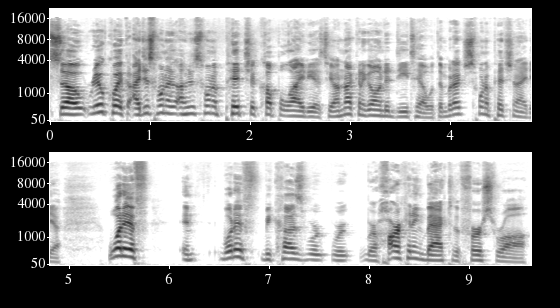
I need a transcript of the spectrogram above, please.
so real quick, I just want to I just want to pitch a couple ideas here. I'm not going to go into detail with them, but I just want to pitch an idea. What if in what if because we're we're we're harkening back to the first Raw?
